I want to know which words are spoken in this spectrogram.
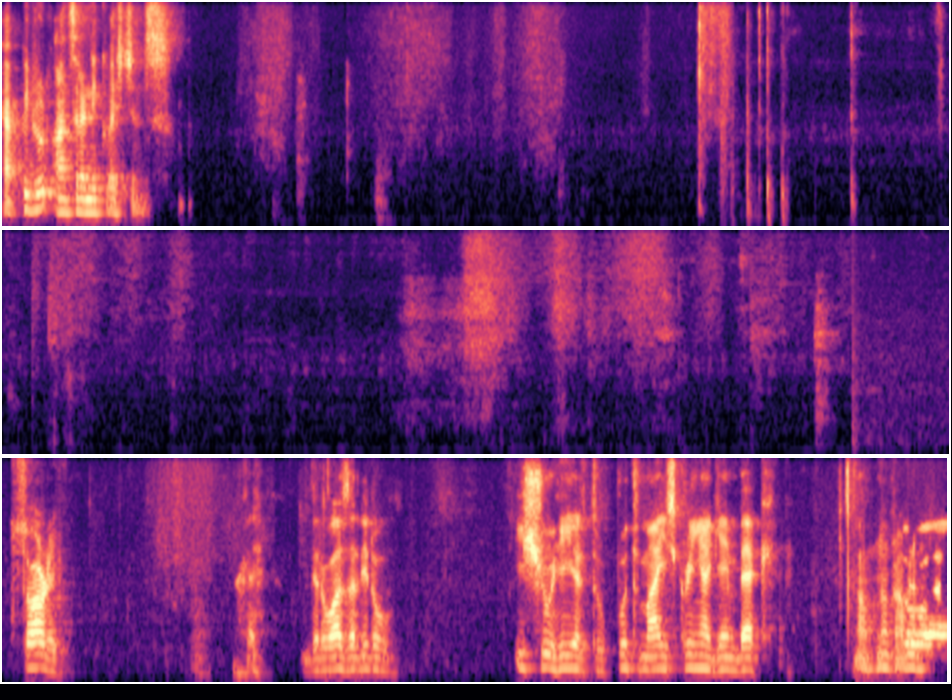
Happy to answer any questions. Sorry. there was a little issue here to put my screen again back. Oh, no problem. So, uh,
